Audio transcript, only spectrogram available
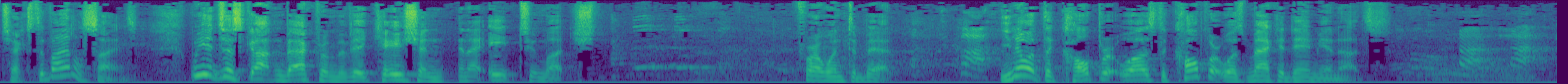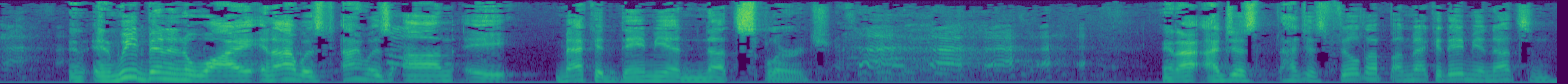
Checks the vital signs. We had just gotten back from a vacation and I ate too much before I went to bed. You know what the culprit was? The culprit was macadamia nuts. And, and, we'd been in Hawaii, and I was I was on a macadamia nut splurge. And I, I just I just filled up on macadamia nuts and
